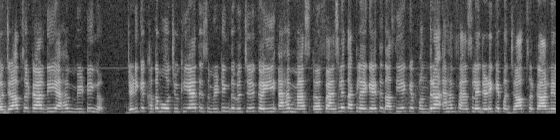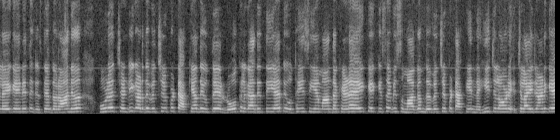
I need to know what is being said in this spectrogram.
ਪੰਜਾਬ ਸਰਕਾਰ ਦੀ ਅਹਿਮ ਮੀਟਿੰਗ ਜਿਹੜੀ ਕਿ ਖਤਮ ਹੋ ਚੁੱਕੀ ਹੈ ਤੇ ਇਸ ਮੀਟਿੰਗ ਦੇ ਵਿੱਚ ਕਈ ਅਹਿਮ ਮੈਸ- ਫੈਸਲੇ ਤੱਕ ਲਏ ਗਏ ਤੇ ਦੱਸਦੀਏ ਕਿ 15 ਅਹਿਮ ਫੈਸਲੇ ਜਿਹੜੇ ਕਿ ਪੰਜਾਬ ਸਰਕਾਰ ਨੇ ਲਏ ਗਏ ਨੇ ਤੇ ਜਿਸ ਦੇ ਦੌਰਾਨ ਹੁਣ ਚੰਡੀਗੜ੍ਹ ਦੇ ਵਿੱਚ ਪਟਾਕਿਆਂ ਦੇ ਉੱਤੇ ਰੋਕ ਲਗਾ ਦਿੱਤੀ ਹੈ ਤੇ ਉੱਥੇ ਹੀ ਸੀਐਮ ਮਾਨ ਦਾ ਕਹਿਣਾ ਹੈ ਕਿ ਕਿਸੇ ਵੀ ਸਮਾਗਮ ਦੇ ਵਿੱਚ ਪਟਾਕੇ ਨਹੀਂ ਚਲਾਉਣੇ, ਚਲਾਏ ਜਾਣਗੇ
